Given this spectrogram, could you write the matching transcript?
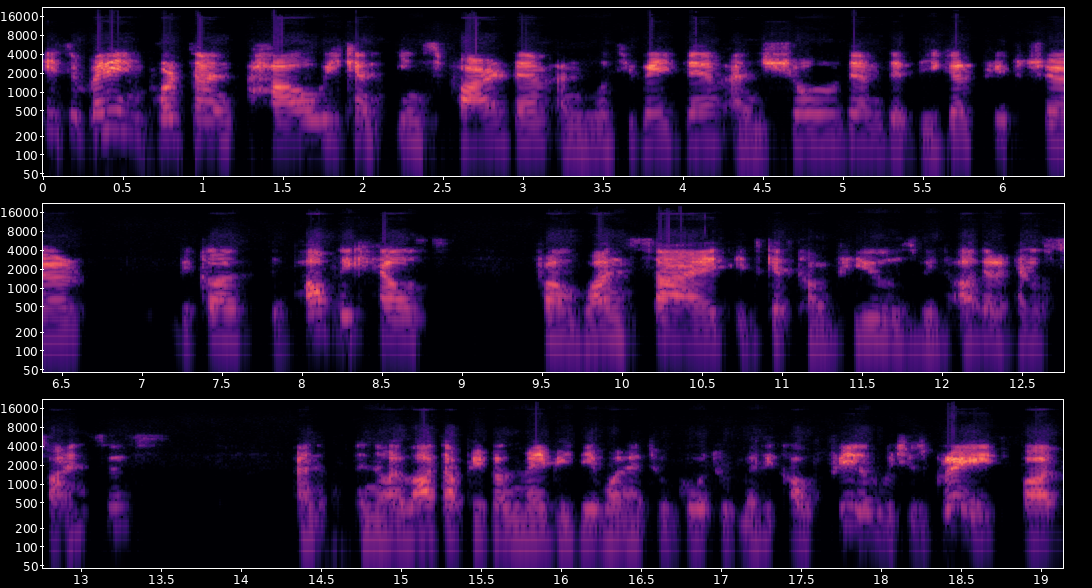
It's very important how we can inspire them and motivate them and show them the bigger picture because the public health from one side it get confused with other health sciences. And you know a lot of people maybe they wanted to go to medical field which is great but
